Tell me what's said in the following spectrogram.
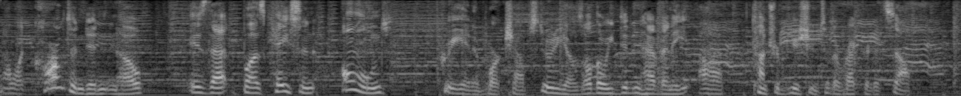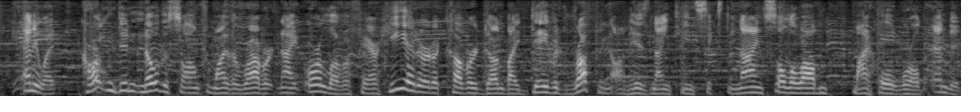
Now, what Carlton didn't know is that Buzz Cason owned Creative Workshop Studios, although he didn't have any uh, contribution to the record itself. Anyway, Carlton didn't know the song from either Robert Knight or Love Affair. He had heard a cover done by David Ruffin on his 1969 solo album, My Whole World Ended.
